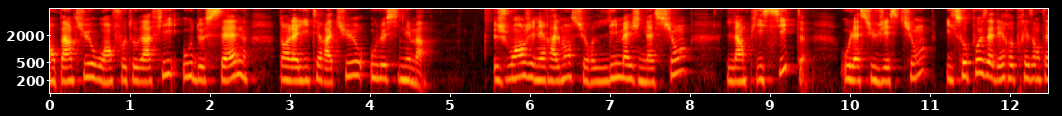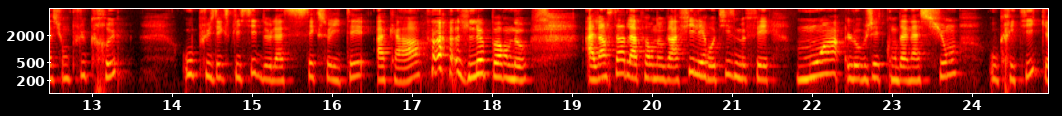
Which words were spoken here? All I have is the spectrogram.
en peinture ou en photographie, ou de scènes dans la littérature ou le cinéma. Jouant généralement sur l'imagination, l'implicite ou la suggestion, il s'oppose à des représentations plus crues ou plus explicites de la sexualité, aka le porno. À l'instar de la pornographie, l'érotisme fait moins l'objet de condamnation ou critique,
